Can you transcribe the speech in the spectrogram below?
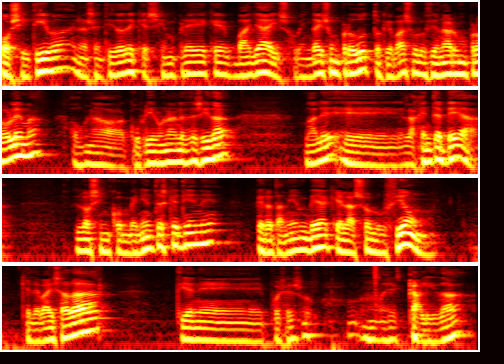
positiva en el sentido de que siempre que vayáis o vendáis un producto que va a solucionar un problema o una, a cubrir una necesidad, ¿vale? Eh, la gente vea los inconvenientes que tiene, pero también vea que la solución que le vais a dar tiene, pues eso, eh, calidad,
